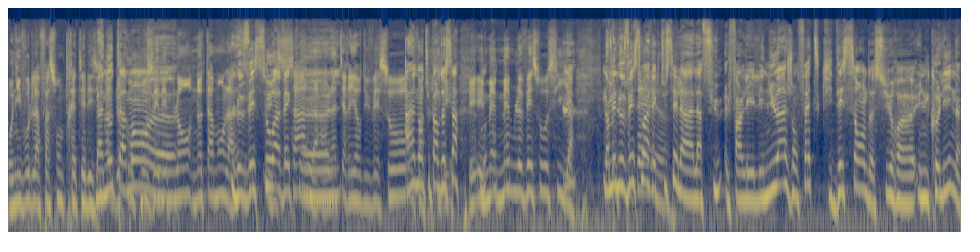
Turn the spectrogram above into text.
au niveau de la façon de traiter les Bah, images, notamment, de composer euh, les plans, notamment la le vaisseau avec, salle euh, l'intérieur du vaisseau. Ah non, tu parles de et- ça. Et, et même, même le vaisseau aussi. Il y a, Non mais le vaisseau est, avec euh, tu sais la la fu- enfin les, les nuages en fait qui descendent sur euh, une colline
